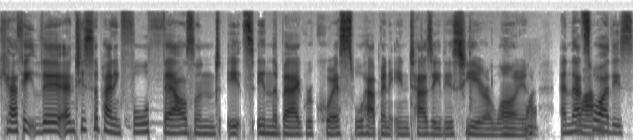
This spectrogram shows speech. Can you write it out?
Kathy, they're anticipating 4,000 It's in the Bag requests will happen in Tassie this year alone. And that's wow. why this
